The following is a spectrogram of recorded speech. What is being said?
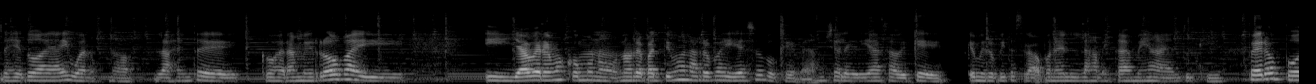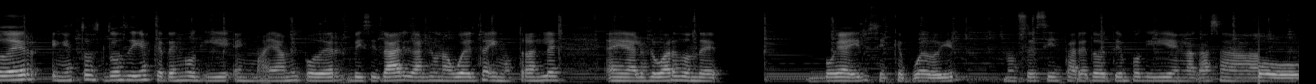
Dejé todo allá y bueno, la gente cogerá mi ropa y, y ya veremos cómo nos repartimos las ropas y eso, porque me da mucha alegría saber que, que mi ropita se la va a poner las amistades mías en Turquía. Pero poder en estos dos días que tengo aquí en Miami, poder visitar y darle una vuelta y mostrarles eh, a los lugares donde voy a ir, si es que puedo ir. No sé si estaré todo el tiempo aquí en la casa o,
